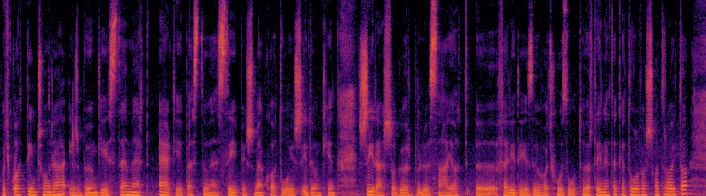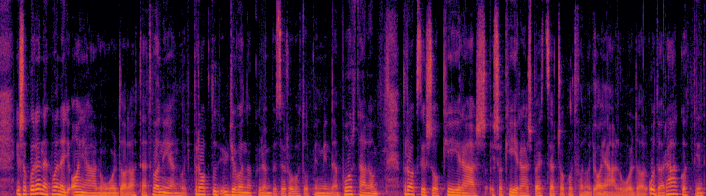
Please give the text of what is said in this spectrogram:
hogy kattintson rá és böngészze, mert elképesztően szép és megható és időnként sírásra görbülő szájat ö, felidéző vagy hozó történeteket olvashat rajta, és akkor ennek van egy ajánló oldala, tehát van ilyen, hogy praktus, ugye vannak különböző rovatok, mint minden portálon, praxisok, kérás, és a kérásban egyszer csak ott van, hogy ajánló oldal. Oda rákattint,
